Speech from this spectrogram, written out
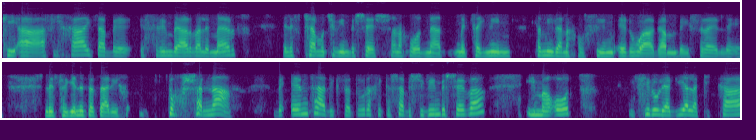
כי ההפיכה הייתה ב-24 למרץ 1976, אנחנו עוד מעט מציינים, תמיד אנחנו עושים אירוע גם בישראל אה, לציין את התאריך. תוך שנה, באמצע הדיקטטורה הכי קשה, ב-77, אימהות התחילו להגיע לכיכר,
